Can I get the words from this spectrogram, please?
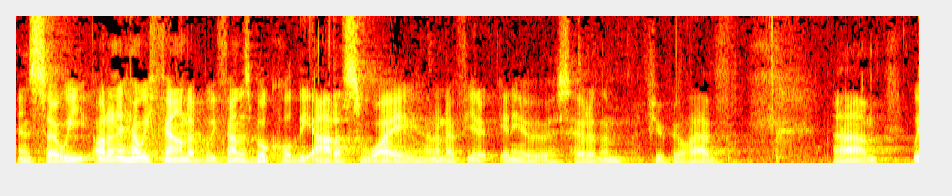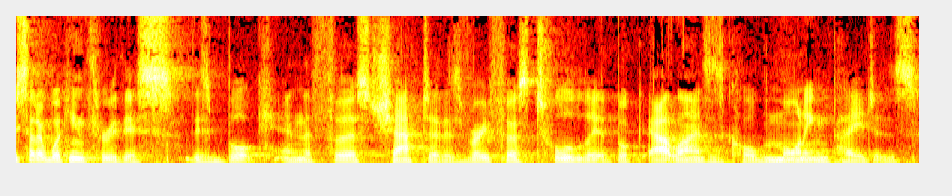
And so we, I don't know how we found it, but we found this book called The Artist's Way. I don't know if you, any of us heard of them. A few people have. Um, we started working through this, this book, and the first chapter, this very first tool the book outlines, is called Morning Pages.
